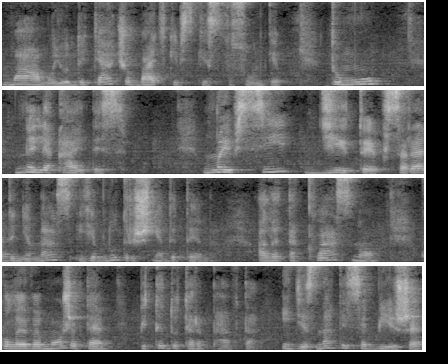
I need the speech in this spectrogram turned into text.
мамою, дитячо-батьківські стосунки. Тому не лякайтесь. Ми всі діти, всередині нас є внутрішня дитина. Але так класно, коли ви можете піти до терапевта і дізнатися більше.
